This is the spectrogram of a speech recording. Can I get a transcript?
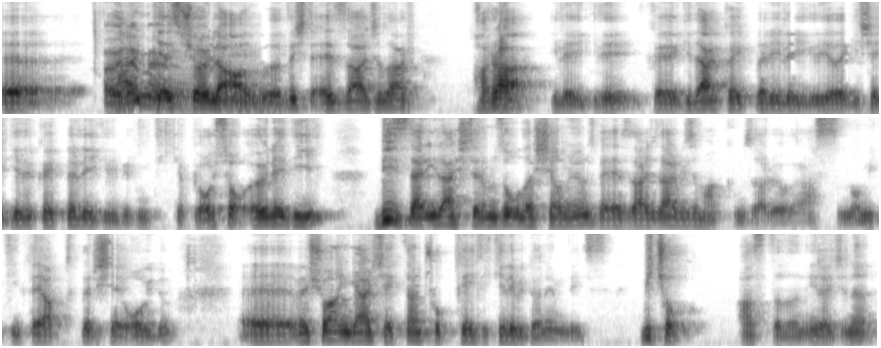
E, Öyle herkes mi? şöyle Hmm. algıladı. İşte eczacılar para ile ilgili, e, gider kayıpları ile ilgili ya da şey gelir kayıpları ile ilgili bir miting yapıyor. Oysa öyle değil. Bizler ilaçlarımıza ulaşamıyoruz ve eczacılar bizim hakkımızı arıyorlar aslında. O mitingde yaptıkları şey oydu. Ee, ve şu an gerçekten çok tehlikeli bir dönemdeyiz. Birçok hastalığın ilacını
